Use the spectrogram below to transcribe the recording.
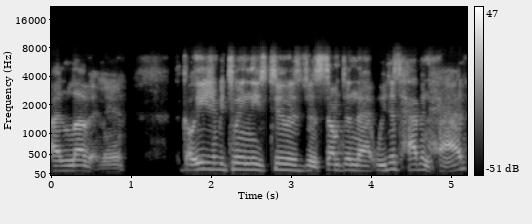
I love it, man. The cohesion between these two is just something that we just haven't had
